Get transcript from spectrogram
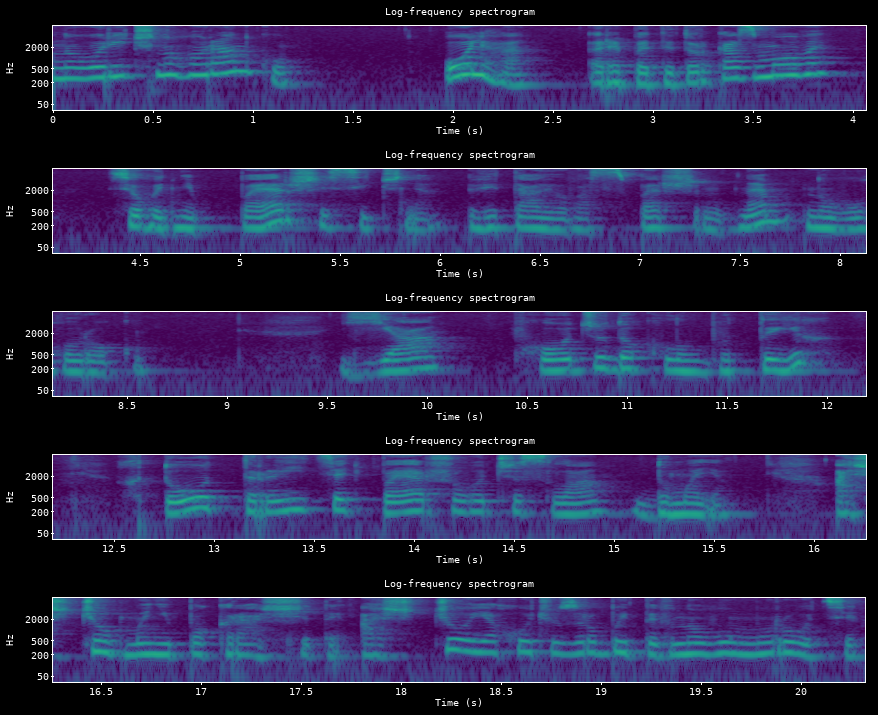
новорічного ранку! Ольга, репетиторка з мови. Сьогодні 1 січня. Вітаю вас з першим днем Нового року. Я входжу до клубу тих, хто 31 числа думає, а що б мені покращити, а що я хочу зробити в новому році.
